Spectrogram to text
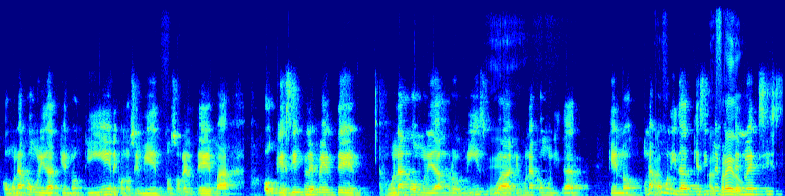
como una comunidad que no tiene conocimiento sobre el tema o que simplemente una comunidad promiscua, que es una comunidad que no, una comunidad que simplemente no existe.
